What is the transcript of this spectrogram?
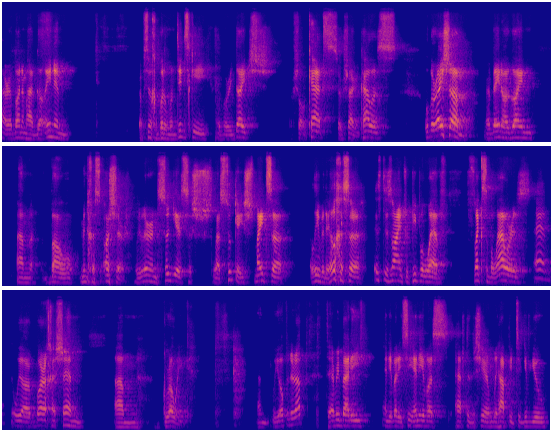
Harabanim HaGoinim, Rav Simcha Budel Mandinsky, Rav Ori Deutsch, Rav Shaul Katz, Rav Shaga Kalas, Uberaysham, Rabbeinu HaGoin, um, Bal Minchas Usher. We learn Sugyas, Lasuke, Shmaitza, Aliba de Hilchasa. It's designed for people who have flexible hours, and we are Baruch Hashem um, growing. And we open it up to everybody. Anybody see any of us after the share, and we're happy to give you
